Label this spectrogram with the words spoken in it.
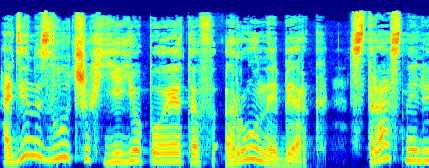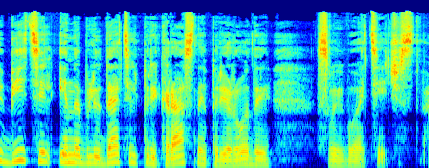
Один из лучших ее поэтов Рунеберг – страстный любитель и наблюдатель прекрасной природы своего Отечества.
